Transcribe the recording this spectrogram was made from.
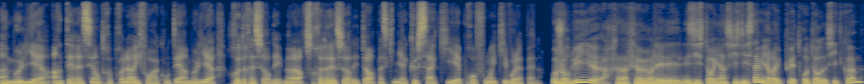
un Molière intéressé entrepreneur, il faut raconter un Molière redresseur des mœurs, redresseur des torts, parce qu'il n'y a que ça qui est profond et qui vaut la peine. Aujourd'hui, euh, ça va faire hurler les, historiens si je dis ça, mais il aurait pu être auteur de sitcom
